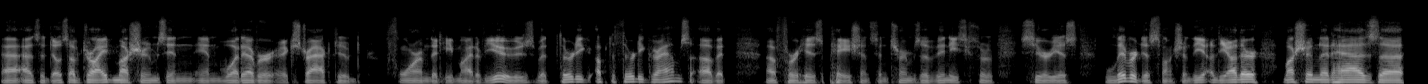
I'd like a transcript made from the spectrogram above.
uh, as a dose of dried mushrooms in in whatever extracted form that he might have used, but 30 up to 30 grams of it uh, for his patients in terms of any sort of serious liver dysfunction. The the other mushroom that has uh,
